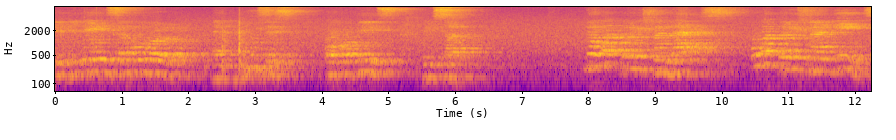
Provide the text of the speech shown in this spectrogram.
if he gains the whole world and loses or forfeits himself? Now what the rich man lacks, or what the rich man needs,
